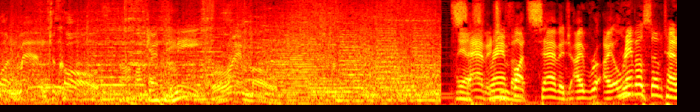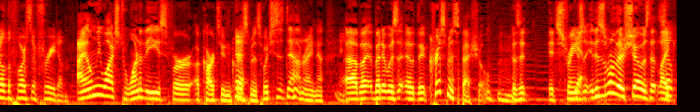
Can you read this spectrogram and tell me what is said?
one man to call. Get me Yes, Savage. He fought Savage. I, I only Rambo subtitled "The Force of Freedom." I only watched one of these for a cartoon Christmas, which is down right now. Uh, but but it was uh, the Christmas special because it it strangely Yeah. this is one of those shows that like So-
